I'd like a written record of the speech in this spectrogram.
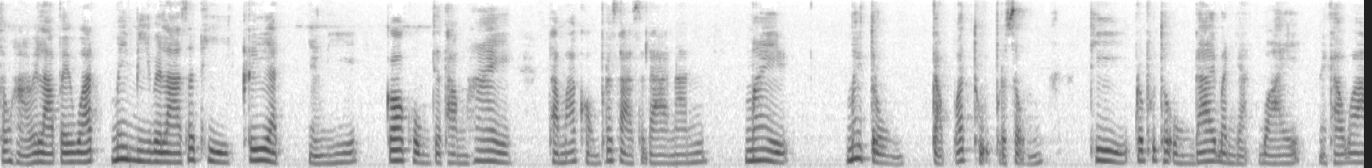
ต้องหาเวลาไปวัด ไม่มีเวลาสักทีเครียด อย่างนี้ก็คงจะทำให้ธรรมะของพระศาสดานั้น ไม่ไม่ตรงกับวัตถุประสงค์ที่พระพุทธองค์ได้บัญญัติไว้นะคะว่า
